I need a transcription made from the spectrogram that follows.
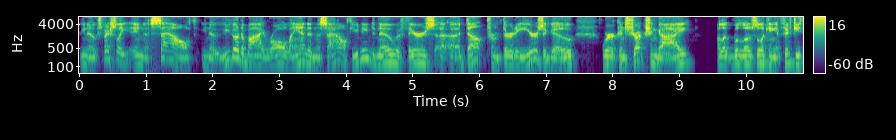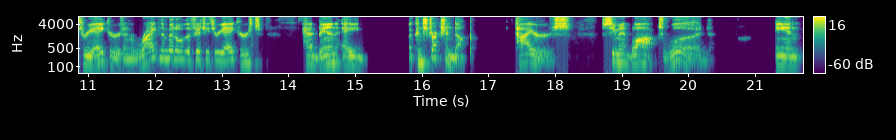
You know, especially in the South, you know, you go to buy raw land in the South, you need to know if there's a, a dump from 30 years ago where a construction guy was looking at 53 acres, and right in the middle of the 53 acres had been a, a construction dump, tires, cement blocks, wood, and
